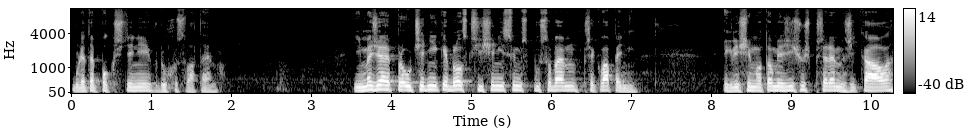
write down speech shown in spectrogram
budete pokřtěni v duchu svatém. Víme, že pro učedníky bylo skříšení svým způsobem překvapení. I když jim o tom Ježíš už předem říkal,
